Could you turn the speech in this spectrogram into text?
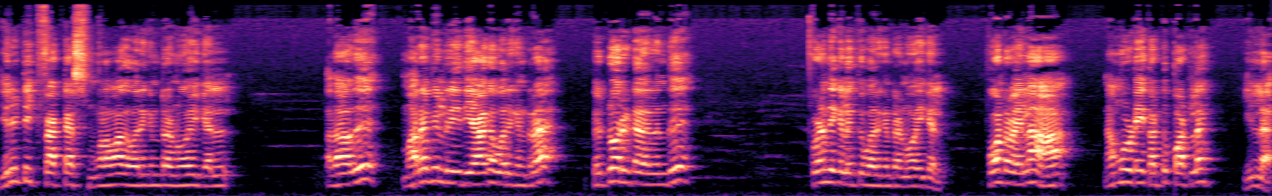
ஜெனட்டிக் ஃபேக்டர்ஸ் மூலமாக வருகின்ற நோய்கள் அதாவது மரபியல் ரீதியாக வருகின்ற பெற்றோர்கிட்ட இருந்து குழந்தைகளுக்கு வருகின்ற நோய்கள் போன்றவையெல்லாம் நம்மளுடைய கட்டுப்பாட்டில் இல்லை.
